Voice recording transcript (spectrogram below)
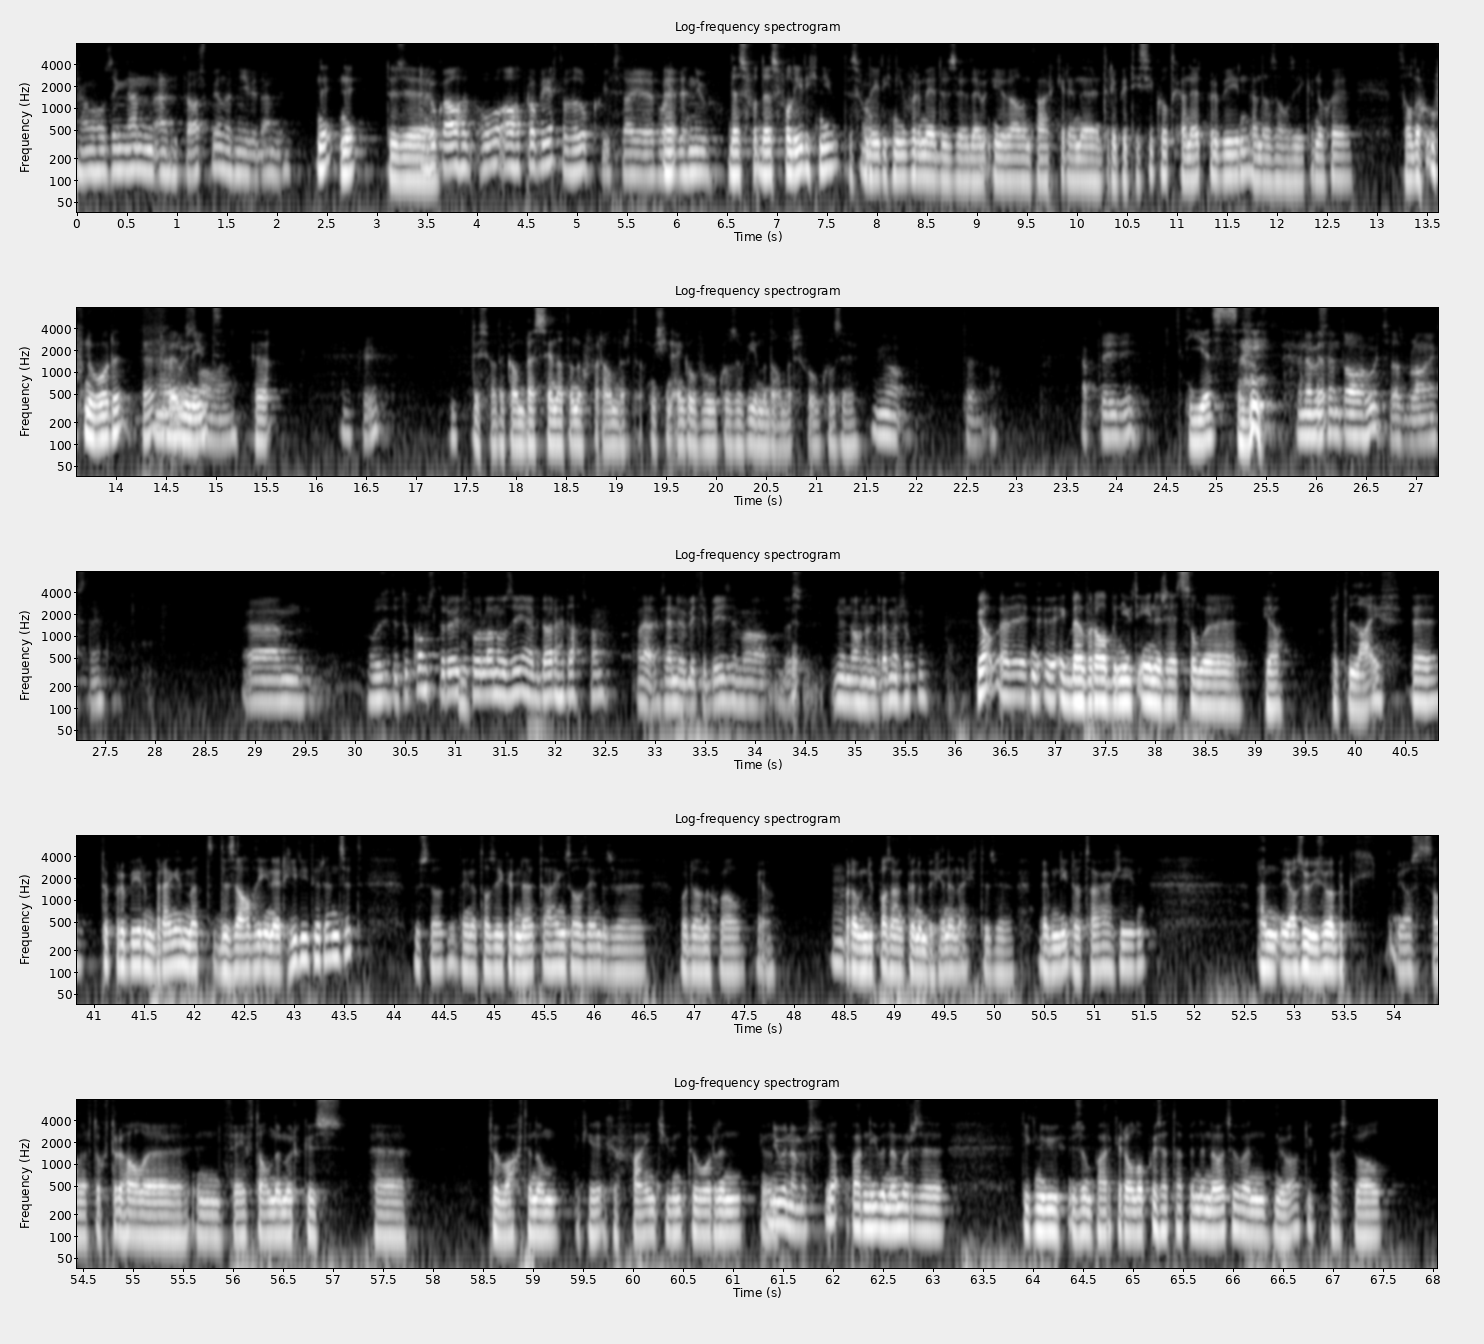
Ja, maar zingen en, en gitaar spelen, dat is niet evident. hè. Nee, nee. Dus, eh, Heb je ook al, ge- al, al geprobeerd, of is dat ook iets dat je volledig nieuw... Dat is, vo- dat is volledig nieuw. Dat is Ja. volledig nieuw voor mij. Dus eh, dat heb ik nu wel een paar keer in eh, het repetitiekot gaan uitproberen. En dat zal zeker nog, eh, zal nog oefenen worden. Hè? Ja, ben benieuwd. zal. Ja. Oké. Dus ja, dat kan best zijn dat dat nog verandert. Dat misschien enkel vocals of iemand anders vocals. Hè. Ja, dat is dat. Heb je het idee? Yes. De nummers Ja. zijn al goed, dat is het belangrijkste. hè. Hoe ziet de toekomst eruit voor Lanozé? Heb je daar gedacht van? Oh ja, we zijn nu een beetje bezig, maar dus nu nog een drummer zoeken. ja, eh, ik ben vooral benieuwd enerzijds om eh, ja, het live eh, te proberen brengen met dezelfde energie die erin zit. Dus dat, ik denk dat dat zeker een uitdaging zal zijn. Dus eh waar dat nog wel, ja, Hm. waar we nu pas aan kunnen beginnen, echt. Dus ik ben benieuwd wat dat gaat geven. En ja, sowieso heb ik, ja, staan er toch terug al een vijftal nummertjes te wachten om een keer gefine-tuned te worden. Nieuwe nummers. Ja, een paar nieuwe nummers eh, die ik nu zo'n paar keer al opgezet heb in de auto. En ja, die ik best wel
